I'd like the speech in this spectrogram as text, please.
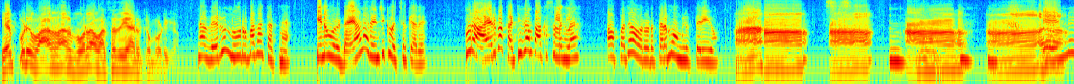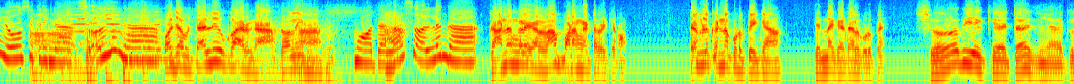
எப்படி வாழ்நாள் பூரா வசதியா இருக்க முடியும்? நான் வெறும் நூறு ரூபாய் தான் கட்டினேன். என்ன ஒரு டயானா ரேஞ்சுக்கு வச்சிருக்காரு. ஒரு ஆயிரம் ரூபாய் கட்டி தான் பார்க்க சொல்லுங்களேன். அப்பதான் அவரோட திறமை உங்களுக்கு தெரியும். என்ன யோசிக்கிறீங்க? சொல்லுங்க. கொஞ்சம் அப்படி தள்ளி உட்காருங்க. ஆ. முதல்ல சொல்லுங்க. ஜனங்களை எல்லாம் பணம் கட்ட வைக்கிறோம். எங்களுக்கு என்ன கொடுப்பீங்க? என்ன கேட்டாலும் கொடுப்பேன். சோபிய கேட்டா நீ எனக்கு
